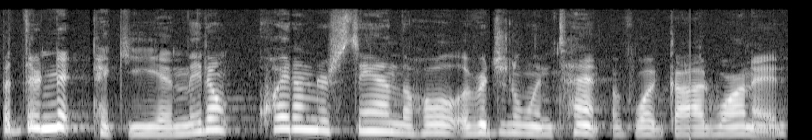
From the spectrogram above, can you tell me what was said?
But they're nitpicky and they don't quite understand the whole original intent of what God wanted.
